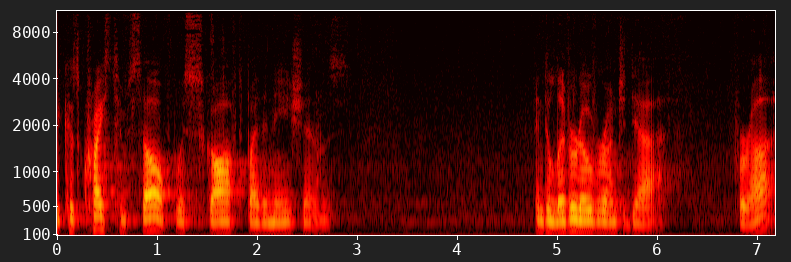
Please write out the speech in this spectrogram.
Because Christ himself was scoffed by the nations and delivered over unto death for us.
